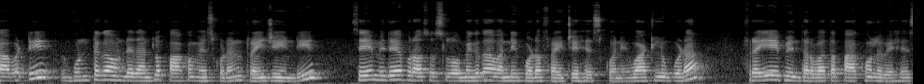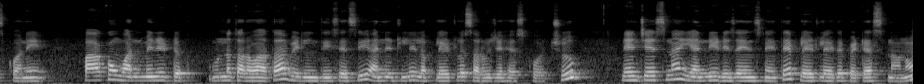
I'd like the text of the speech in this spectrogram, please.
కాబట్టి గుంటగా ఉండే దాంట్లో పాకం వేసుకోవడానికి ట్రై చేయండి. సేమ్ ఇదే ప్రాసెస్లో మిగతావన్నీ కూడా ఫ్రై చేసేసుకొని వాటిని కూడా ఫ్రై అయిపోయిన తర్వాత పాకంలో వేసేసుకొని పాకం వన్ మినిట్ ఉన్న తర్వాత వీటిని తీసేసి అన్నిటిని ఇలా ప్లేట్లో సర్వ్ చేసేసుకోవచ్చు. నేను చేసిన ఈ అన్ని డిజైన్స్ని అయితే ప్లేట్లో అయితే పెట్టేస్తున్నాను.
